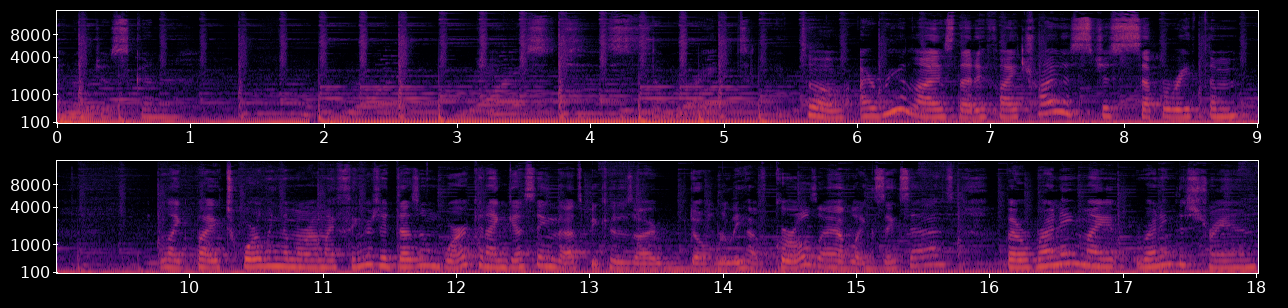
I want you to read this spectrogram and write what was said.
and I'm just gonna So I realized that if I try to just separate them like by twirling them around my fingers it doesn't work and i'm guessing that's because i don't really have curls i have like zigzags. But running my running the strand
